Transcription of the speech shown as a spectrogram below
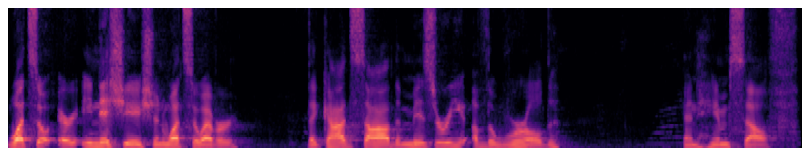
whatsoever, initiation whatsoever, that God saw the misery of the world and himself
